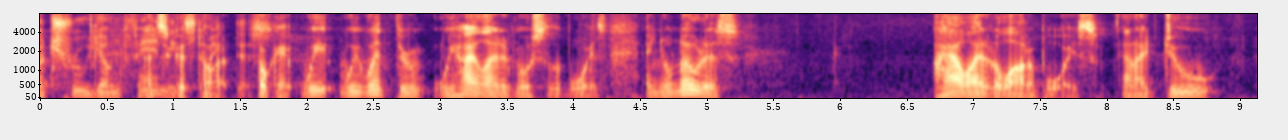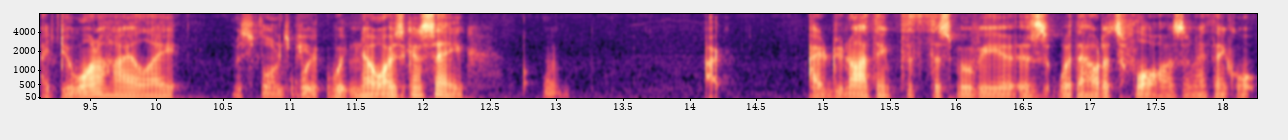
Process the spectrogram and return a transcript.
a true young fan That's a needs good to make thought. this. Okay, we we went through we highlighted most of the boys, and you'll notice I highlighted a lot of boys, and I do I do want to highlight. Miss Florence Pugh. We, we, no, I was gonna say, I I do not think that this movie is without its flaws, and I think well,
